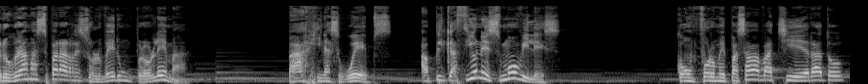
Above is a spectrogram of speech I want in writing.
programas para resolver un problema, páginas web, aplicaciones móviles. Conforme pasaba bachillerato,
